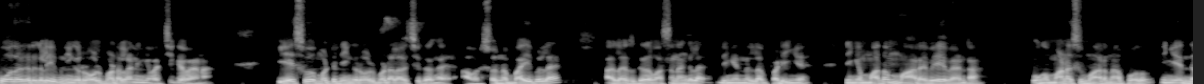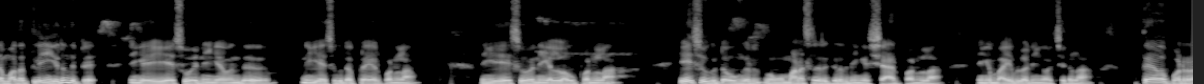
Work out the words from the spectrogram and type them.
போதகர்களையும் நீங்கள் ரோல் மாடலாக நீங்கள் வச்சுக்க வேணாம். இயேசுவை மட்டும் நீங்கள் ரோல் மாடலாக வச்சுக்கோங்க. அவர் சொன்ன பைபிளை அதில் இருக்கிற வசனங்களை நீங்கள் நல்லா படிங்க. நீங்கள் மதம் மாறவே வேண்டாம். உங்கள் மனசு மாறினா போதும். நீங்கள் எந்த மதத்துலேயும் இருந்துட்டு நீங்கள் இயேசுவை நீங்கள் வந்து நீங்கள் இயேசுகிட்ட ப்ரேயர் பண்ணலாம். நீங்கள் இயேசுவை நீங்கள் லவ் பண்ணலாம். இயேசுகிட்ட உங்கள் உங்கள் மனசில் இருக்கிறது நீங்கள் ஷேர் பண்ணலாம். நீங்கள் பைபிளை நீங்கள் வச்சுக்கலாம். தேவைப்படுற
